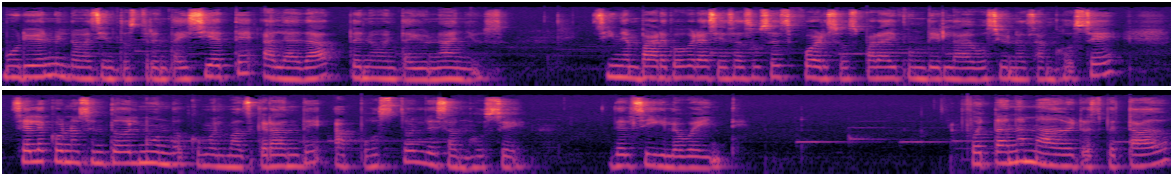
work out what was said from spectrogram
Murió en 1937 a la edad de 91 años. Sin embargo, gracias a sus esfuerzos para difundir la devoción a San José, se le conoce en todo el mundo como el más grande apóstol de San José del siglo XX. Fue tan amado y respetado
